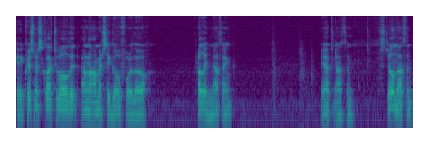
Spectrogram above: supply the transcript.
Okay, Christmas collectible. That I don't know how much they go for though. Probably nothing. Yep, nothing. Still nothing.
